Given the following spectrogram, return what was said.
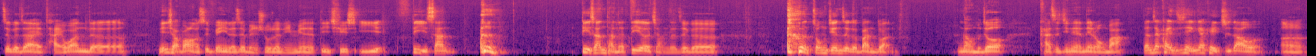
这个在台湾的林小芳老师编译的这本书的里面的第七十一页第三 第三谈的第二讲的这个 中间这个半段。那我们就开始今天的内容吧。但在开始之前，应该可以知道，呃，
